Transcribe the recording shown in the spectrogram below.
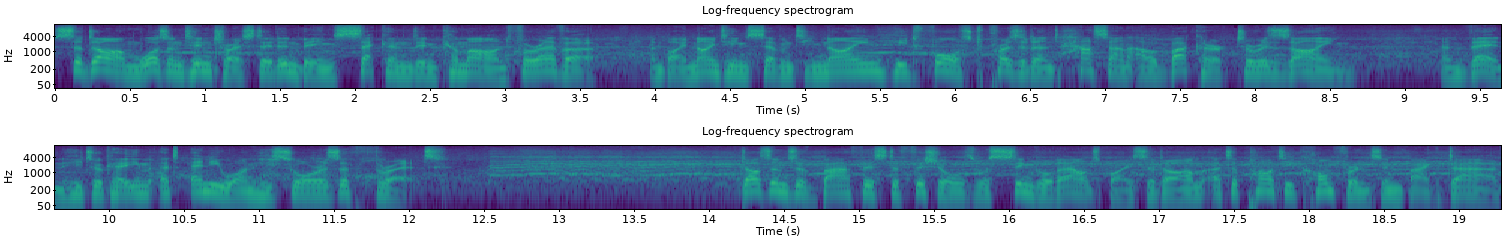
Saddam wasn't interested in being second in command forever, and by 1979 he'd forced President Hassan al-Bakr to resign. And then he took aim at anyone he saw as a threat. Dozens of Ba'athist officials were singled out by Saddam at a party conference in Baghdad.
